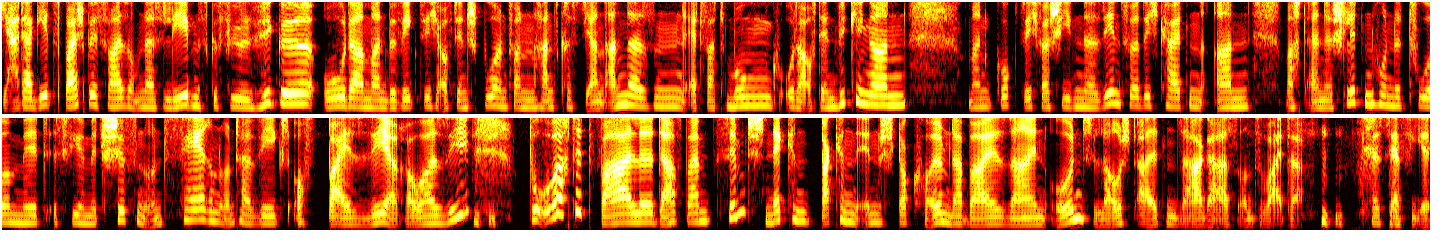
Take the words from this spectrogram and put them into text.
Ja, da geht es beispielsweise um das Lebensgefühl Hügge oder man bewegt sich auf den Spuren von Hans Christian Andersen, Edward Munk oder auch den Wikingern. Man guckt sich verschiedene Sehenswürdigkeiten an, macht eine Schlittenhundetour mit, ist viel mit Schiffen und Fähren unterwegs, oft bei sehr rauer See beobachtet Wale, darf beim Zimtschneckenbacken in Stockholm dabei sein und lauscht alten Sagas und so weiter. Das ist sehr viel.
